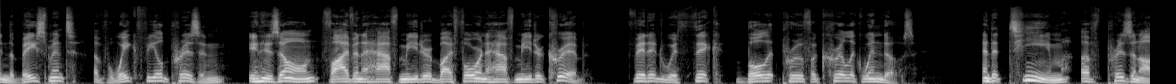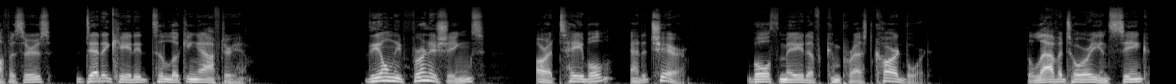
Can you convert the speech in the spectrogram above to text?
in the basement of Wakefield Prison in his own five and a half meter by four and a half meter crib, fitted with thick, bulletproof acrylic windows and a team of prison officers dedicated to looking after him. The only furnishings are a table and a chair, both made of compressed cardboard. The lavatory and sink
